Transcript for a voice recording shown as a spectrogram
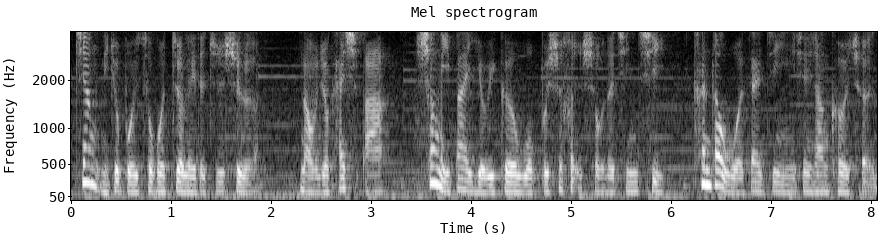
这样你就不会错过这类的知识了。那我们就开始吧。上礼拜有一个我不是很熟的亲戚，看到我在经营线上课程，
